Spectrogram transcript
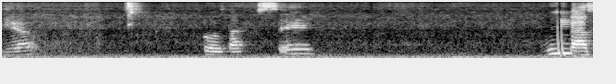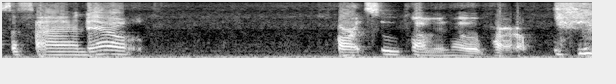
Yeah. Well, like I said, we about to find out part two coming up, Pearl. so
